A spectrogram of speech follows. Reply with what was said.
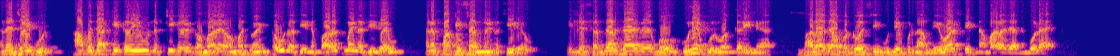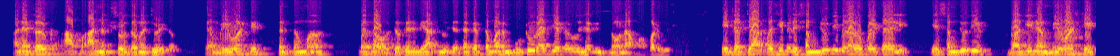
અને જયપુર. આ બધા સ્ટેટો એવું નક્કી કર્યું કે અમારે આમાં જોઈન થવું નથી અને ભારતમાં નથી રહેવું અને પાકિસ્તાનમાં નથી રહેવું. એટલે સરદાર સાહેબે બહુ ગુનેપૂર્વક કરીને મહારાજા ભગવતસિંહ ઉદયપુરના મેવાડ સ્ટેટના મહારાજાને બોલાયા. અને કહ્યું કે આપ આ નકશો તમે જોઈ લો. કે વ્યવસ્થિત સ્ટેટ તમે બતાવો. તો કે ભાઈ આટલું છે. કે તમારે મોટું રાજ્ય કરવું છે કે નોનામાં પડવું છે? એટલે ત્યાર પછી પેલી સમજૂતી પેલા લોકોએ કરેલી. એ સમજૂતી ભાગીને મેવર સ્ટેટ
